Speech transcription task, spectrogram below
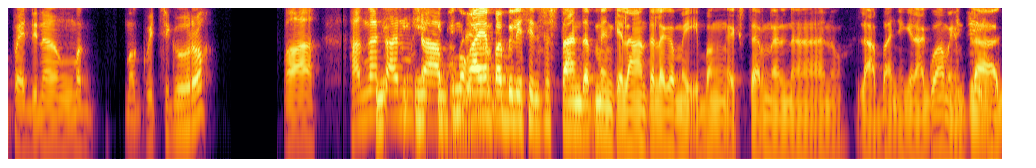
pwede na mag, mag-quit siguro? Mga, hanggang saan mo siya Hindi mo kayang pabilisin sa stand-up, man. Kailangan talaga may ibang external na ano laban. Yung ginagawa mo, yung vlog,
